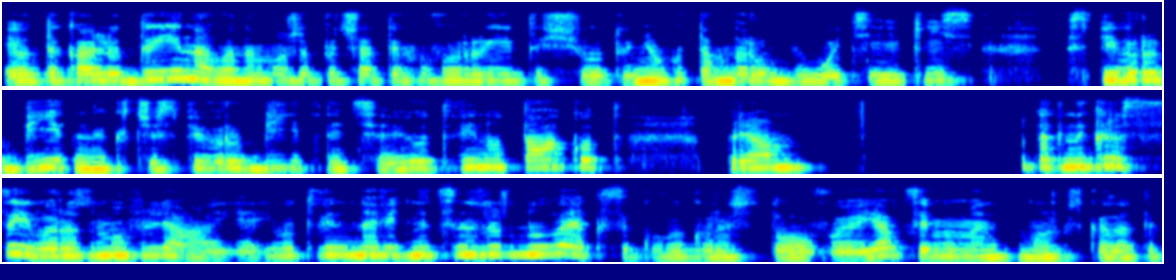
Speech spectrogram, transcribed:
І от така людина, вона може почати говорити, що от у нього там на роботі якийсь співробітник чи співробітниця, і от він отак от прям ну, так некрасиво розмовляє, і от він навіть нецензурну лексику використовує. Я в цей момент можу сказати.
